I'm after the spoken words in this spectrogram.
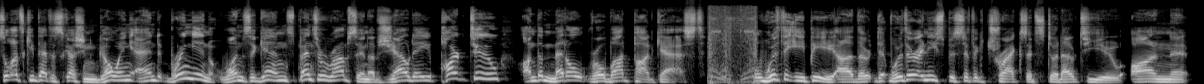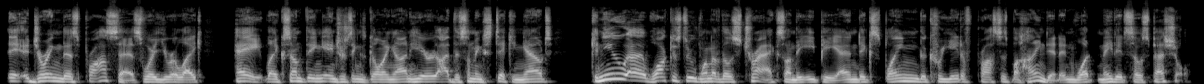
So let's keep that discussion going and bring in once again Spencer Robson of Day Part 2 on the Metal Robot Podcast. With the EP, uh, there, th- were there any specific tracks that stood out to you on uh, during this process where you were like, "Hey, like something interesting is going on here. Uh, there's something sticking out." Can you uh, walk us through one of those tracks on the EP and explain the creative process behind it and what made it so special?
